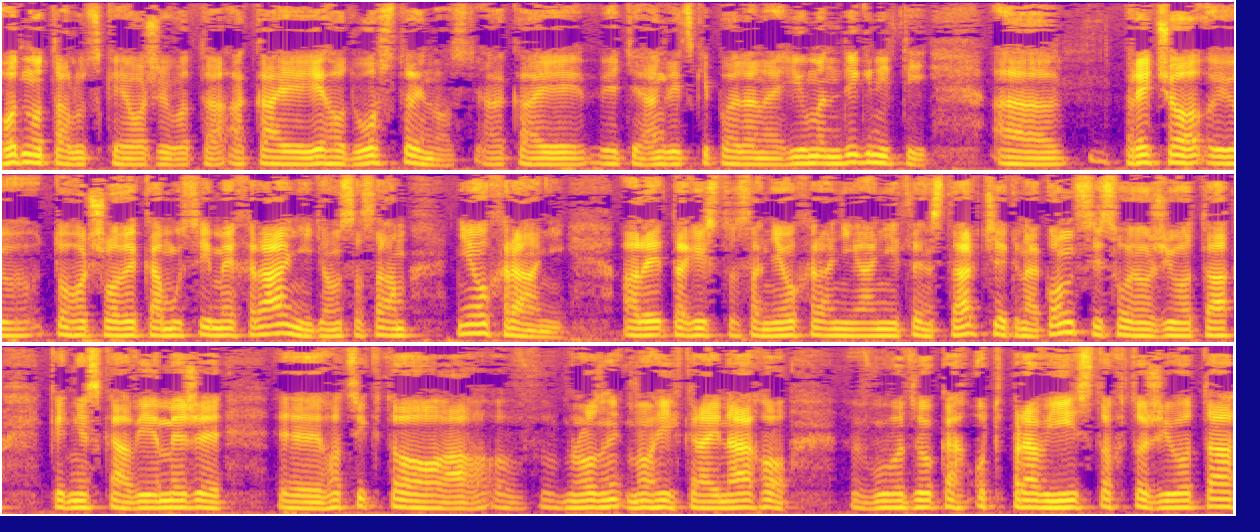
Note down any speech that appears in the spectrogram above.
hodnota ľudského života, aká je jeho dôstojnosť, aká je, viete, anglicky povedané human dignity, a prečo toho človeka musíme chrániť. On sa sám neochráni. Ale takisto sa neochráni ani ten starček na konci svojho života, keď dneska vieme, že e, hoci kto a v mnohých krajinách ho v úvodzovkách odpraví z tohto života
